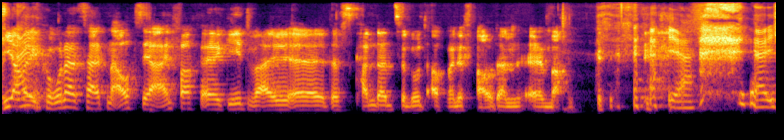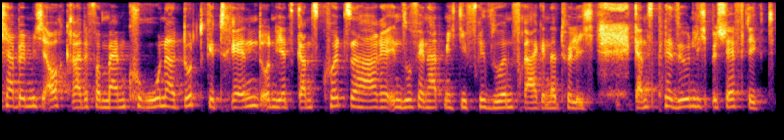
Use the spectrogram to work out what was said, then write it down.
Die aber in Corona-Zeiten auch sehr einfach äh, geht, weil äh, das kann dann zur Not auch meine Frau dann äh, machen. ja. ja, ich habe mich auch gerade von meinem Corona-Dutt getrennt und jetzt ganz kurze Haare. Insofern hat mich die Frisurenfrage natürlich ganz persönlich beschäftigt.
